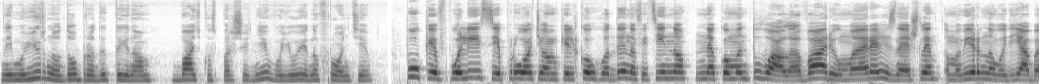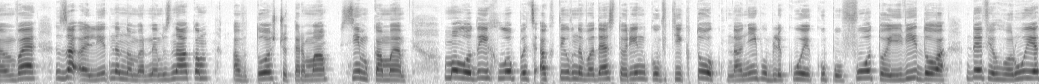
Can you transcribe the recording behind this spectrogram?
Неймовірно добра дитина. Батько з перших днів воює на фронті. Поки в поліції протягом кількох годин офіційно не коментували аварію, мережі знайшли ймовірно водія БМВ за елітним номерним знаком авто з чотирма сімками. Молодий хлопець активно веде сторінку в TikTok. На ній публікує купу фото і відео, де фігурує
